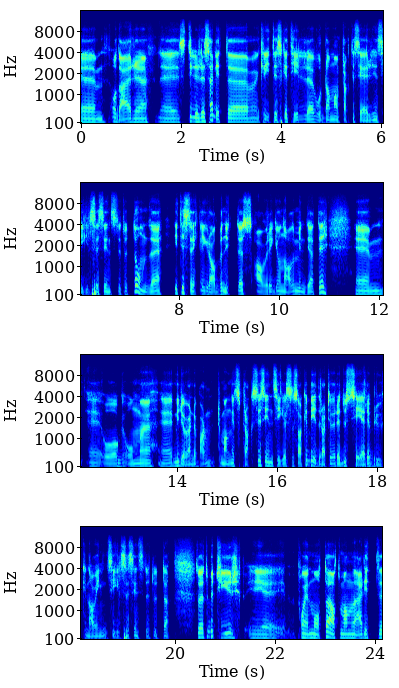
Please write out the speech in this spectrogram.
Ehm, og der eh, stiller det seg litt eh, kritiske til eh, hvordan man praktiserer innsigelsesinstituttet, om det i tilstrekkelig grad benyttes av regionale myndigheter, og om Miljøverndepartementets praksis i innsigelsessaker bidrar til å redusere bruken av innsigelsesinstituttet. Så dette betyr på en måte at man er litt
